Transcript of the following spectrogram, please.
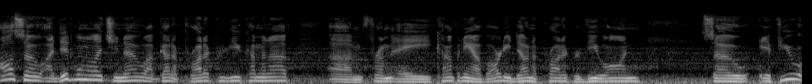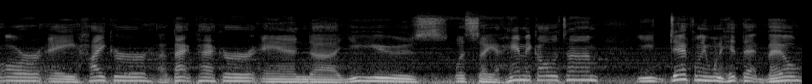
Also, I did want to let you know I've got a product review coming up um, from a company I've already done a product review on. So if you are a hiker, a backpacker, and uh, you use, let's say, a hammock all the time, you definitely want to hit that bell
